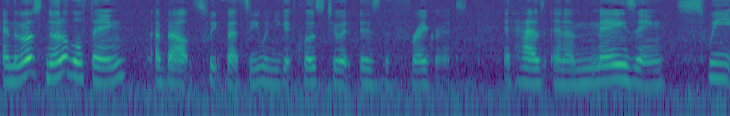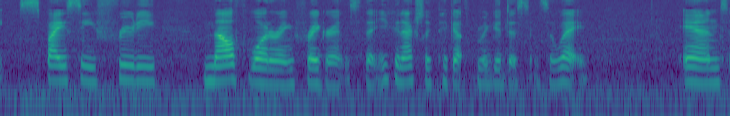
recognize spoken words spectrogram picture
And the most notable thing about Sweet Betsy when you get close to it is the fragrance. It has an amazing, sweet, spicy, fruity, mouth-watering fragrance that you can actually pick up from a good distance away. And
